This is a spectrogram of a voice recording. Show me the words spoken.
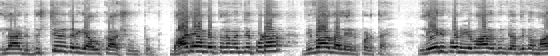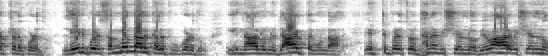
ఇలాంటి దుశ్చర్య జరిగే అవకాశం ఉంటుంది. భార్యాభర్తల మధ్య కూడా వివాదాలు ఏర్పడతాయి. లేనిపోయిన వ్యవహారాల గురించి అధికంగా మాట్లాడకూడదు. లేనిపోయిన సంబంధాలు కలుపుకూడదు ఈ నాలుగులో జాగ్రత్తగా ఉండాలి. ఎట్టి పరిస్థితుల్లో ధన విషయంలో వ్యవహార విషయంలో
